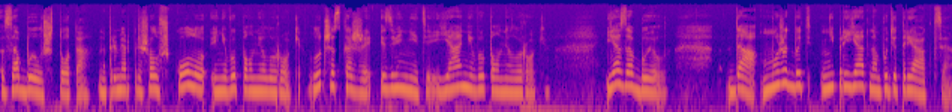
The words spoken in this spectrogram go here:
забыл что-то, например, пришел в школу и не выполнил уроки, лучше скажи, извините, я не выполнил уроки. Я забыл. Да, может быть, неприятно будет реакция,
